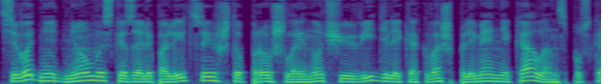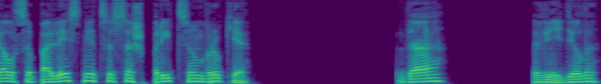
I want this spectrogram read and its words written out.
Сегодня днем вы сказали полиции, что прошлой ночью видели, как ваш племянник Аллан спускался по лестнице со шприцем в руке. Да, видела.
